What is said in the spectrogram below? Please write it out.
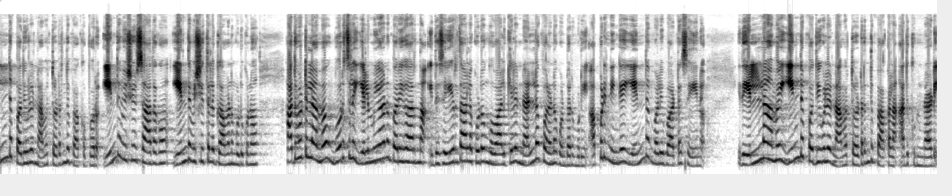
இந்த பதிவில் நாம் தொடர்ந்து பார்க்க போகிறோம் எந்த விஷயம் சாதகம் எந்த விஷயத்தில் கவனம் கொடுக்கணும்? அது மட்டும் இல்லாமல் ஒரு சில எளிமையான பரிகாரம் தான். இதை செய்கிறதால கூட உங்கள் வாழ்க்கையில் நல்ல பலனை கொண்டு வர முடியும். அப்படி நீங்கள் எந்த வழிபாட்டை செய்யணும்? இது எல்லாமே இந்த பதிவில் நாம் தொடர்ந்து பார்க்கலாம். அதுக்கு முன்னாடி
